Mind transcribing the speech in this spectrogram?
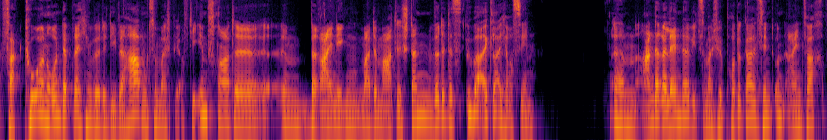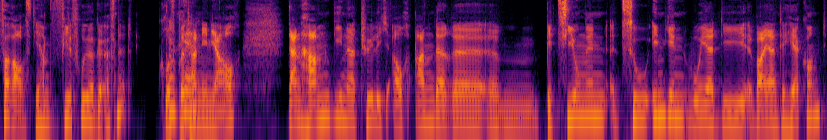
Faktoren runterbrechen würde, die wir haben, zum Beispiel auf die Impfrate ähm, bereinigen mathematisch, dann würde das überall gleich aussehen. Ähm, andere Länder, wie zum Beispiel Portugal, sind und einfach voraus. Die haben viel früher geöffnet, Großbritannien okay. ja auch. Dann haben die natürlich auch andere ähm, Beziehungen zu Indien, wo ja die Variante herkommt.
